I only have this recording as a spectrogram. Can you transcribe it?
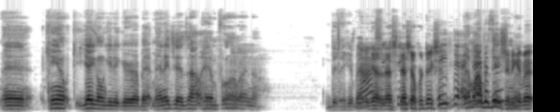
man, Kim, Ye gonna get a girl back, man. They just out having fun right now. Did they get back Nah, together? she- that's she- that's your prediction. Pete Da- That's my prediction. Did they get back?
